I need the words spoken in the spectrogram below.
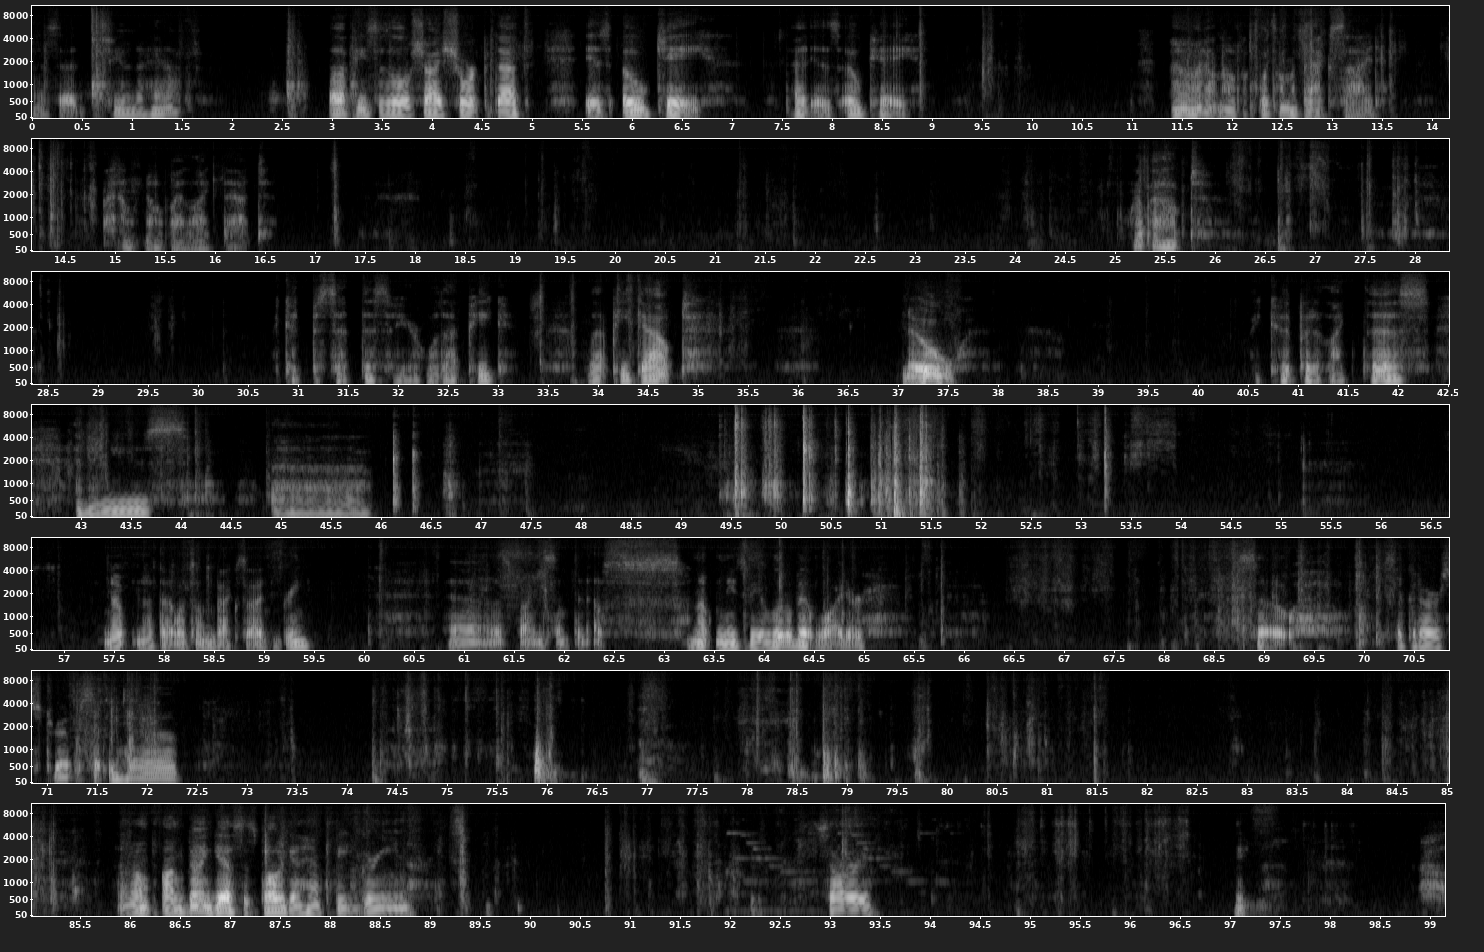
I said two and a half. That piece is a little shy short, but that is okay. That is okay. Oh, I don't know if, what's on the back side. I don't know if I like that. What about could set this here. Will that peek? Will that peek out? No. I could put it like this and then use uh, Nope, not that. What's on the back side? Green. Let's find something else. No, it needs to be a little bit wider. So let's look at our strips that we have. And I'm, I'm going to guess it's probably going to have to be green. Sorry. Oh,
